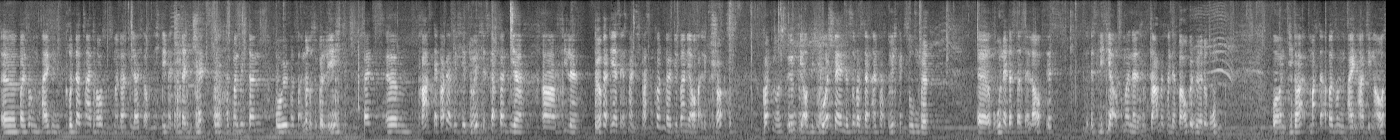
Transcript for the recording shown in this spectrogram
äh, bei so einem alten Gründerzeithaus, das man dann vielleicht auch nicht dementsprechend schätzt, hat man sich dann wohl was anderes überlegt. Als ähm, brast der Bagger sich hier durch. Es gab dann hier äh, viele Bürger, die es erstmal nicht fassen konnten, weil wir waren ja auch alle geschockt, konnten uns irgendwie auch nicht vorstellen, dass sowas dann einfach durchgezogen wird, äh, ohne dass das erlaubt ist. Es lief ja auch immer eine Dame von der Baubehörde rum und die war, machte aber so einen eigenartigen Aus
